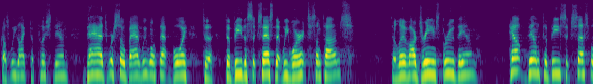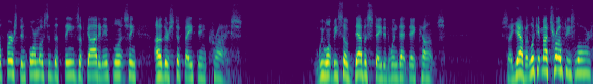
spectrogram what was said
because we like to push them. Dads, we're so bad. We want that boy to, to be the success that we weren't sometimes, to live our dreams through them. Help them to be successful first and foremost in the things of God and influencing others to faith in Christ. We won't be so devastated when that day comes. Say, Yeah, but look at my trophies, Lord.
